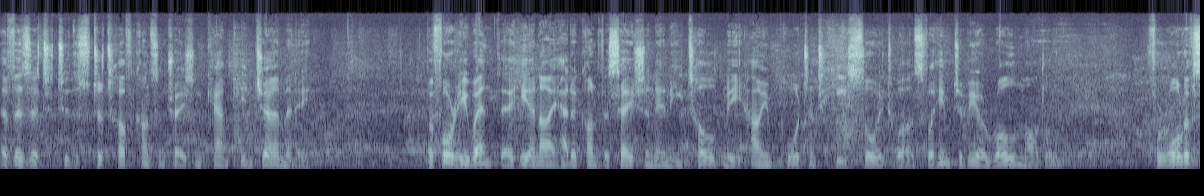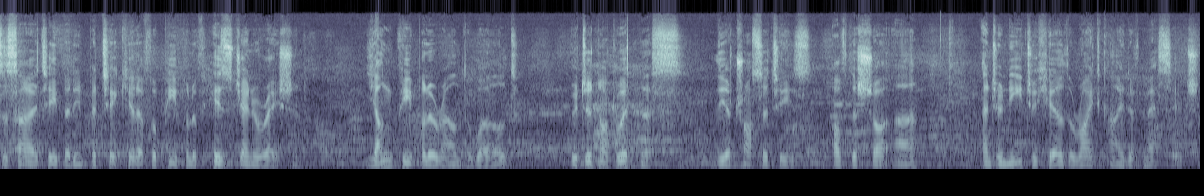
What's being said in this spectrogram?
a visit to the Stutthof concentration camp in Germany. Before he went there, he and I had a conversation, and he told me how important he saw it was for him to be a role model for all of society, but in particular for people of his generation, young people around the world who did not witness the atrocities of the Shoah and who need to hear the right kind of message.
